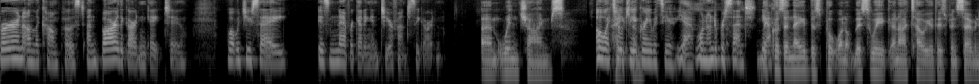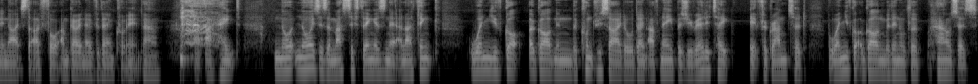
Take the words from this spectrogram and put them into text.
burn on the compost and bar the garden gate to, what would you say is never getting into your fantasy garden? Um, wind chimes. Oh, I totally agree with you. Yeah, 100%. Yeah. Because a neighbour's put one up this week, and I tell you, there's been so many nights that I've thought I'm going over there and cutting it down. I, I, hate no, noise is a massive thing, isn't it? And I think when you've got a garden in the countryside or don't have neighbours, you really take it for granted. But when you've got a garden within other houses,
